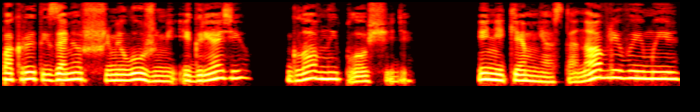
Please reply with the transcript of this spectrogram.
покрытой замерзшими лужами и грязью, главной площади, и никем не останавливаемые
